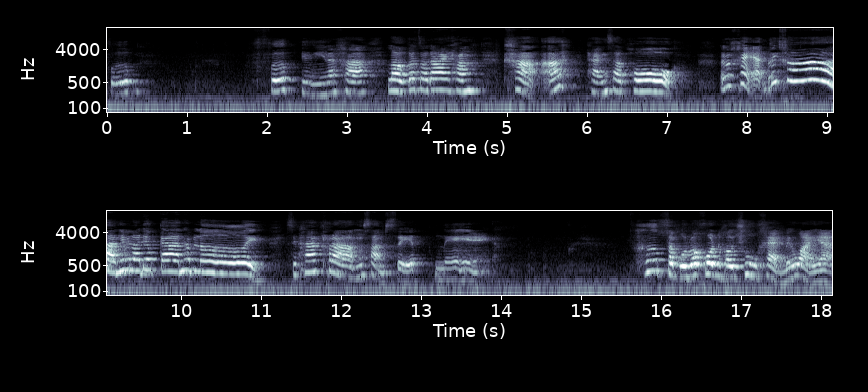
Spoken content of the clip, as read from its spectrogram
ฟึบฟึบอย่างนี้นะคะ เราก็จะได้ทั้งขาทั้งสะโพก แล้วก็แขนด้วยค่ะ ในเวลาเดียวกันทำเลย 15 ครั้ง 3 เซตเนี่ฮึบสมมติว่าคนเขาชูแขนไม่ไหวอะ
